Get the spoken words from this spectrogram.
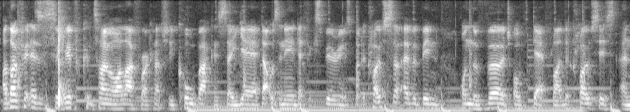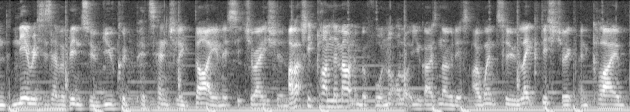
I don't think there's a significant time in my life where I can actually call back and say, yeah, that was a near-death experience. But the closest I've ever been on the verge of death, like the closest and nearest it's ever been to, you could potentially die in this situation. I've actually climbed the mountain before. Not a lot of you guys know this. I went to Lake District and climbed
